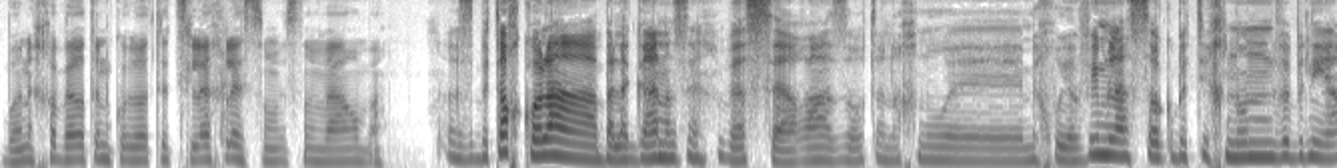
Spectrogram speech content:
בוא נחבר את הנקודות אצלך ל-2024. אז בתוך כל הבלגן הזה והסערה הזאת, אנחנו אה, מחויבים לעסוק בתכנון ובנייה,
